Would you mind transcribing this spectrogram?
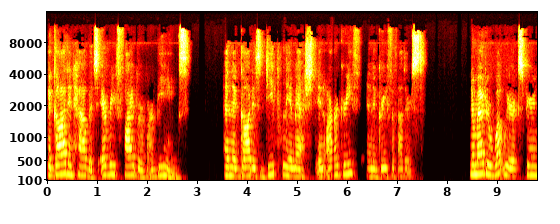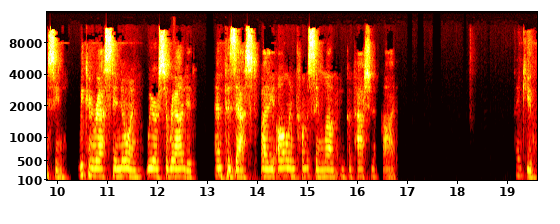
That God inhabits every fiber of our beings, and that God is deeply enmeshed in our grief and the grief of others. No matter what we are experiencing, we can rest in knowing we are surrounded and possessed by the all encompassing love and compassion of God. Thank you.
